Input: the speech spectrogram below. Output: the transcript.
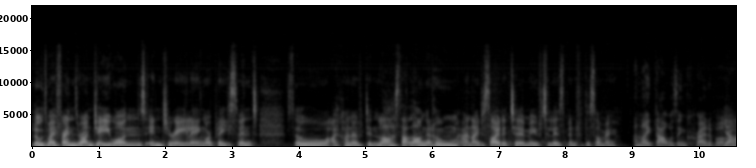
loads of my friends were on J ones, interrailing or placement. So I kind of didn't last that long at home and I decided to move to Lisbon for the summer. And like that was incredible. Yeah,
